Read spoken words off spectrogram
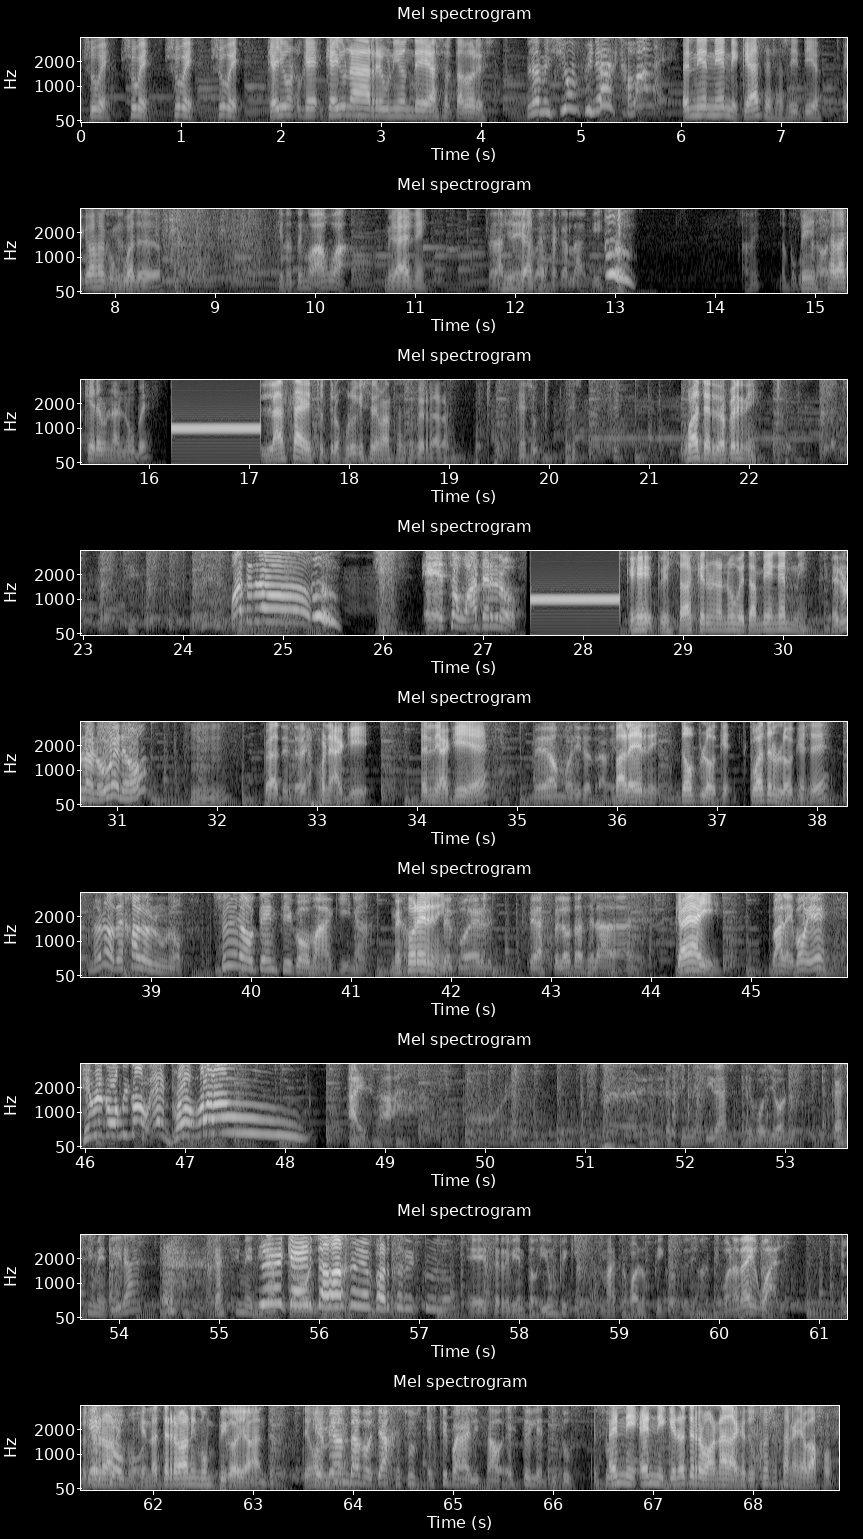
Sube, sube, sube, sube. Que hay, un- que, que hay una reunión de asaltadores. La misión final, chavales. Ernie, Ernie, Ernie, ¿qué haces así, tío? Hay que bajar No con cuatro dedos. Que no tengo agua. Mira, Ernie. Espérate, se voy a sacarla aquí. A ver, la puedo Pensaba que era una nube. Lanza esto, te lo juro que se le lanza súper raro. Jesús, Jesús, Jesús. Waterdrop, Ernie. ¡Waterdrop! He hecho Waterdrop. ¿Qué? ¿Pensabas que era una nube también, Ernie? Era una nube, ¿no? Mm. Espérate, te voy a poner aquí. Ernie, aquí, ¿eh? Me voy a morir otra vez. Vale, Ernie, dos bloques, cuatro bloques, ¿eh? No, no, déjalo en uno. Soy un auténtico máquina. Mejor, Ernie. Del poder de las pelotas heladas. ¿Qué hay ahí? Vale, voy, eh. Here we go, we go. Eh, bro, wow. Ahí está. Casi me tiras, cebollón. Casi me tiras. Casi me tiras. cebolla. abajo y me parto el culo. Eh, te reviento. Y un piquito. Me ha igual los picos de diamante. Bueno, da igual. Que no, ¿Qué te he robado- somos? que no te he robado ningún pico de diamante. Tengo Que me han dado ya, Jesús. Estoy paralizado. Estoy lentitud. Jesús, Ernie, Ernie, que no te he robado nada, que tus cosas están ahí abajo.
